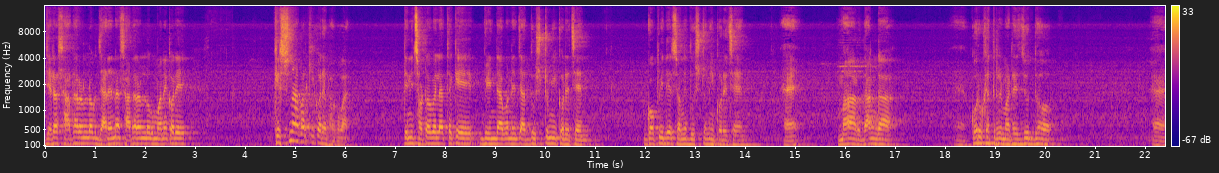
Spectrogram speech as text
যেটা সাধারণ লোক জানে না, সাধারণ লোক মনে করে, কৃষ্ণ আবার কি করে ভগবান? তিনি ছোটবেলা থেকে বৃন্দাবনে যা দুষ্টুমি করেছেন গোপীদের সঙ্গে দুষ্টুমি করেছেন হ্যাঁ মার দাঙ্গা হ্যাঁ, কুরুক্ষেত্রের মাঠে যুদ্ধ হ্যাঁ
